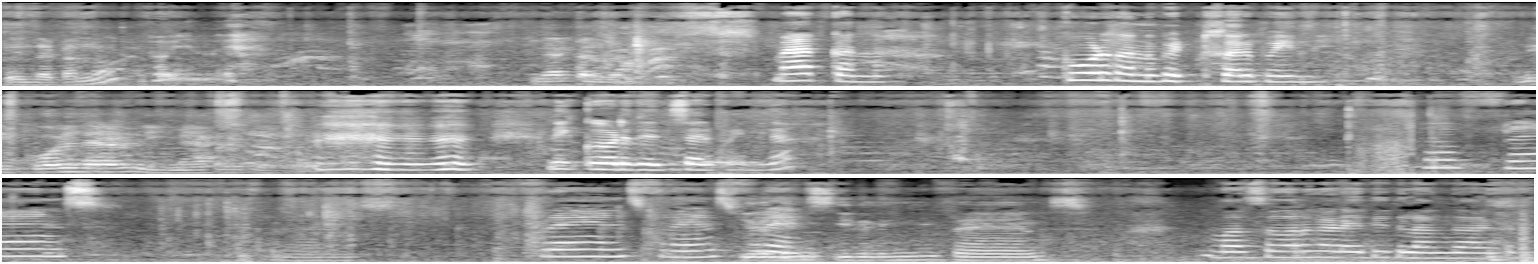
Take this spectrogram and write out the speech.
పోయిందా కన్ను. కోడి కన్ను పెట్టు సరిపోయింది. నీకు నీ కోడి తెచ్చి సరిపోయిందిగా? ఫ్రెండ్స్ ఫ్రెండ్స్ ఫ్రెండ్స్ ఫ్రెండ్స్ ఇది లింగి ఫ్రెండ్స్ మా సోనగాడు అయితే ఇది లంగా అంటుంది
